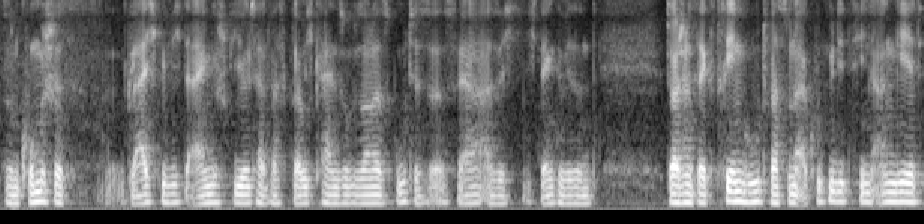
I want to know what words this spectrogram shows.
so ein komisches Gleichgewicht eingespielt hat, was, glaube ich, kein so besonders Gutes ist. Ja? Also ich, ich denke, wir sind, Deutschland ist extrem gut, was so eine Akutmedizin angeht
